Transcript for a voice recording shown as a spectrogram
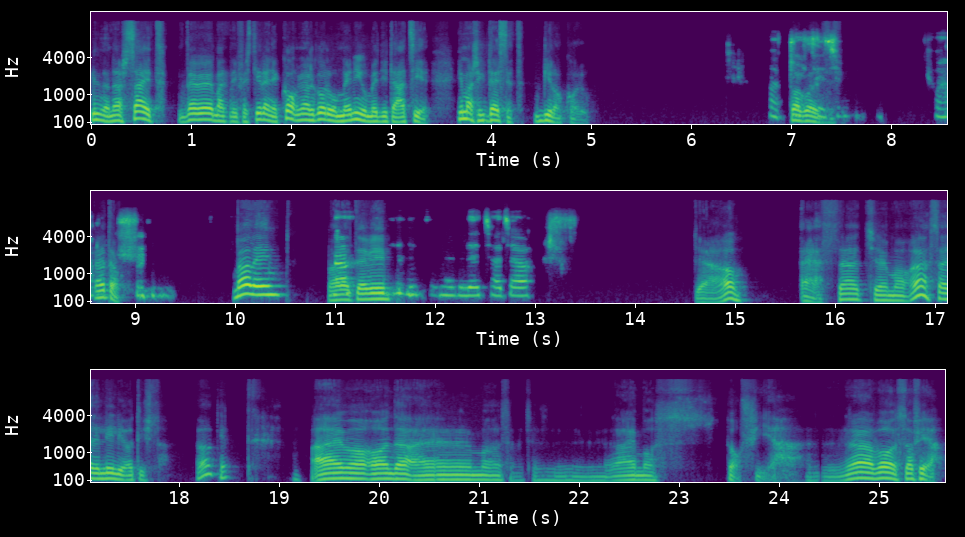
ili na naš sajt www.manifestiranje.com, imaš gore u meniju meditacije. Imaš ih deset, bilo koju. Okay, Hvala. Eto. Malim. Hvala tebi. Ćao, čao. Ćao. E, sad ćemo... A, sad je Lili otišla. Ok. Ajmo onda, ajmo, ajmo Sofija. Zdravo, Sofija.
